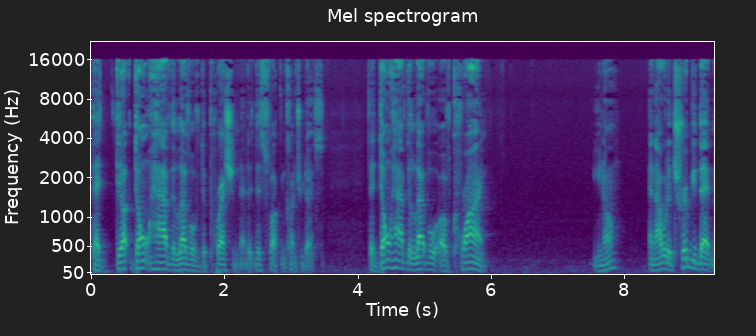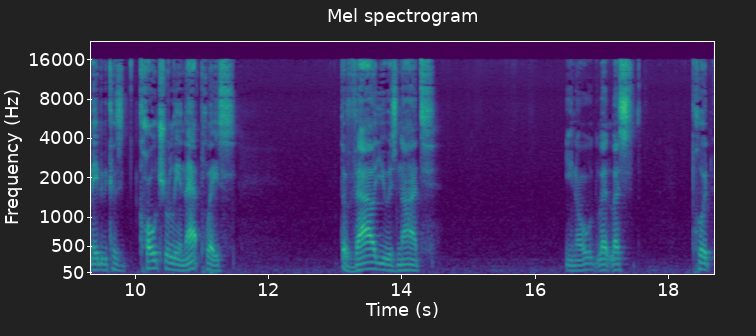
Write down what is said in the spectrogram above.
that don't have the level of depression that this fucking country does, that don't have the level of crime, you know? And I would attribute that maybe because culturally in that place, the value is not, you know, let, let's put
